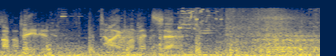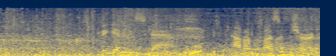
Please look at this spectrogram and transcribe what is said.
Updated. Time limit set. Beginning scan. Have a pleasant journey.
